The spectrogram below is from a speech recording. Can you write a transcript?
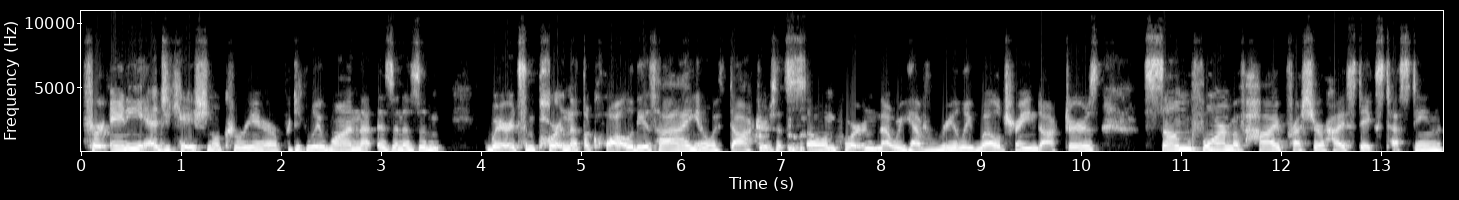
for any educational career, particularly one that isn't as where it's important that the quality is high, you know, with doctors, it's so important that we have really well trained doctors some form of high pressure, high stakes testing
